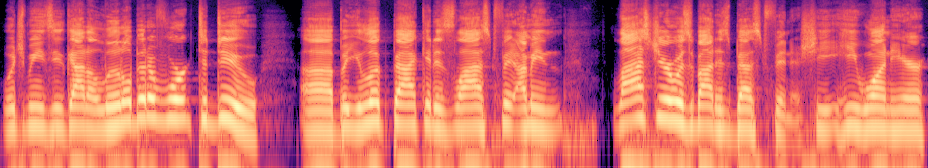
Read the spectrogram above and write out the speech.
which means he's got a little bit of work to do. Uh, but you look back at his last fin- I mean, last year was about his best finish. He, he won here.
